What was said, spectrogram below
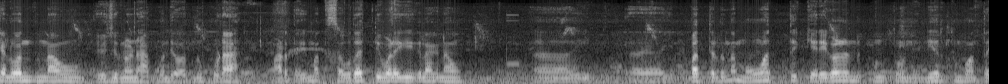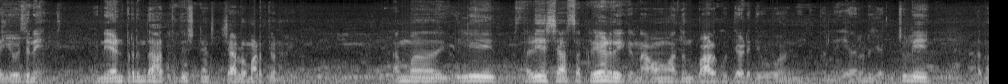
ಕೆಲವೊಂದು ನಾವು ಯೋಜನೆಗಳನ್ನ ಹಾಕ್ಕೊಂಡೇವೆ, ಅದನ್ನು ಕೂಡ ಮಾಡ್ತೇವೆ. ಮತ್ತು ಸೌದತ್ತಿ ಒಳಗೆ ಈಗಲಾಗ ನಾವು ಇಪ್ಪತ್ತೆರಡರಿಂದ ಮೂವತ್ತು ಕೆರೆಗಳನ್ನು ಕುಂತು ನೀರು ತುಂಬುವಂಥ ಯೋಜನೆ ಇನ್ನು ಎಂಟರಿಂದ ಹತ್ತು ದಿವಸನಾಗ ಚಾಲೂ ಮಾಡ್ತೇವೆ ನಾವು ನಮ್ಮ ಇಲ್ಲಿ ಸ್ಥಳೀಯ ಶಾಸಕರು ಹೇಳ್ರಿ, ಈಗ ನಾವು ಅದನ್ನು ಭಾಳ ಗುದ್ದಾಡಿದೆವು ಅಂತಲ್ಲ ಎರಡು ಆ್ಯಕ್ಚುಲಿ ಅದು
